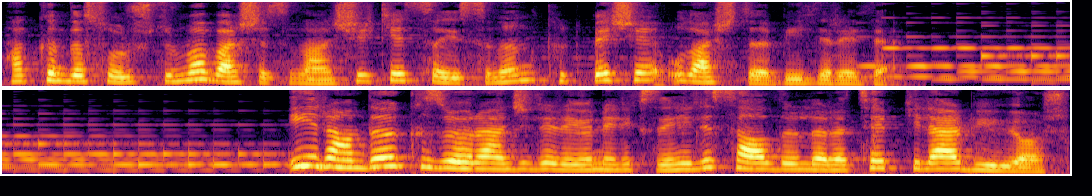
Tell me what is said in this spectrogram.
hakkında soruşturma başlatılan şirket sayısının 45'e ulaştığı bildirildi. İran'da kız öğrencilere yönelik zehirli saldırılara tepkiler büyüyor.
